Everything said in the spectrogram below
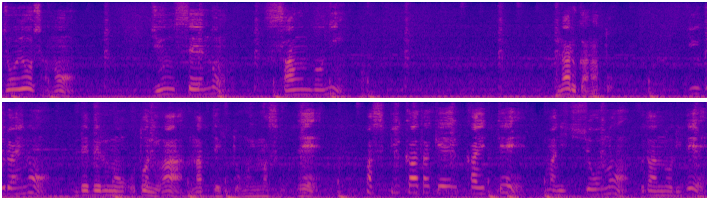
乗用車の純正のサウンドになるかなというぐらいのレベルの音にはなっていると思いますので、まあ、スピーカーだけ変えて、まあ、日常の普段乗りで、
